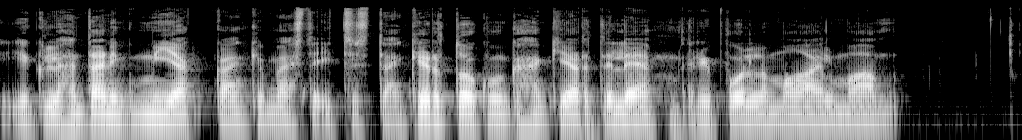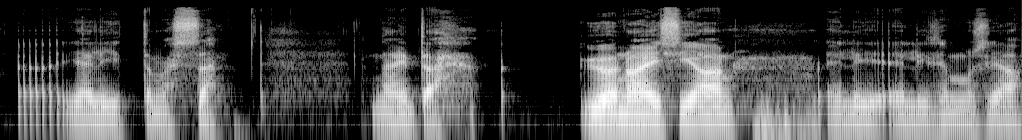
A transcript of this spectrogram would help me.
Ja kyllähän tämä niin Mia Kankimäestä itsestään kertoo, kuinka hän kiertelee eri puolilla maailmaa jäljittämässä näitä yönaisiaan, eli, eli semmoisia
